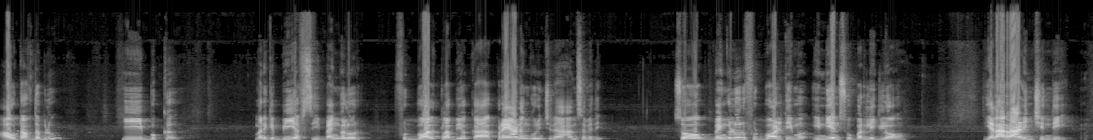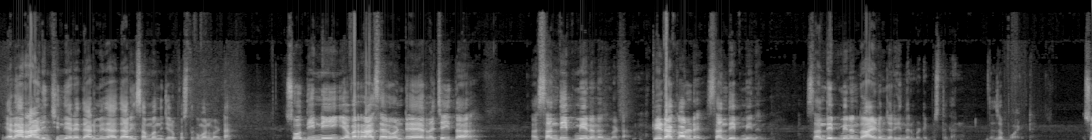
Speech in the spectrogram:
out of the blue ఈ బుక్ మనకి బిఎఫ్సి బెంగళూరు ఫుట్బాల్ క్లబ్ యొక్క ప్రయాణం గురించిన అంశం ఇది. So Bengaluru football team Indian super లీగ్లో ఎలా రాణించింది ఎలా రాణించింది అనే దాని మీద దానికి సంబంధించిన పుస్తకం అనమాట సో దీన్ని ఎవరు రాశారు అంటే రచయిత సందీప్ మీనన్ అనమాట క్రీడాకారుడే సందీప్ మీనన్. సందీప్ మీనన్ రాయడం జరిగిందనమాట ఈ పుస్తకాన్ని. దట్స్ అ పాయింట్ సో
